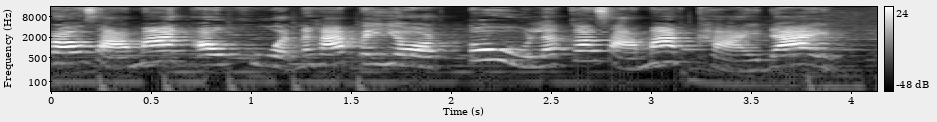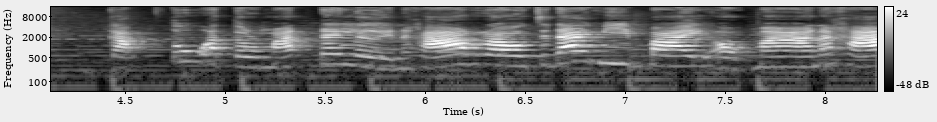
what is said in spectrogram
เราสามารถเอาขวดนะคะ ไปหยอดตู้แล้วก็สามารถขายได้กับตู้อัตโนมัติได้เลยนะคะ เราจะได้มีใบออกมานะคะ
